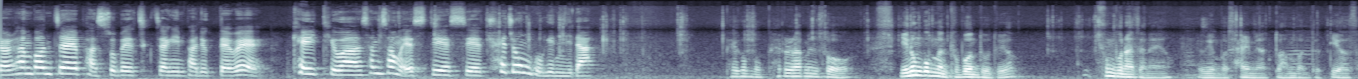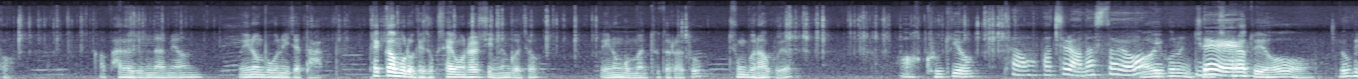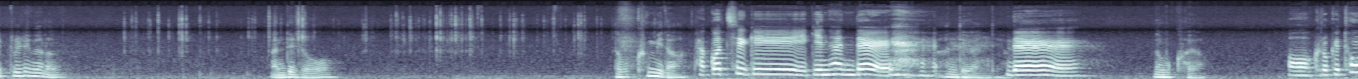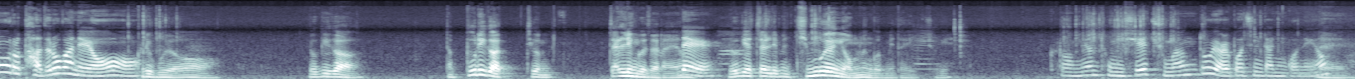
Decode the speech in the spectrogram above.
11번째 바소배 직장인 바둑대회 KT와 삼성 SDS의 최종 곡입니다. 팩은 뭐 패를 하면서 이런 것만 두 번 둬도요 충분하잖아요. 여기 뭐 살면 또 한 번더 띄어서 아, 받아준다면 뭐 이런 부분은 이제 다 팩감으로 계속 사용을 할 수 있는 거죠. 뭐 이런 것만 두더라도 충분하고요. 아 극이요. 자, 받질 않았어요. 아 이거는 지금 네. 살아도요. 여기 뚫리면은 안 되죠. 너무 큽니다. 바꿔치기이긴 한데, 안 돼요, 안 돼요. 네. 너무 커요. 어, 그렇게 통으로 다 들어가네요. 그리고요 여기가 일단 뿌리가 지금 잘린 거잖아요. 네. 여기가 잘리면 집 모양이 없는 겁니다 이쪽이. 그러면 동시에 중앙도 얇아진다는 거네요. 네.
